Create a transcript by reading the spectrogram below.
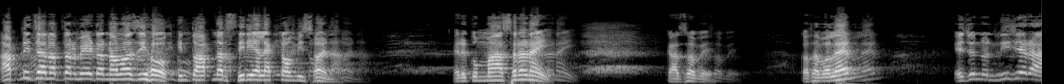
আপনি চান আপনার মেয়েটা নামাজি হোক, কিন্তু আপনার সিরিয়াল একটাও মিস হয় না। এরকম মা আছে না নাই? কাজ হবে। কথা বলেন? এজন্য নিজেরা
